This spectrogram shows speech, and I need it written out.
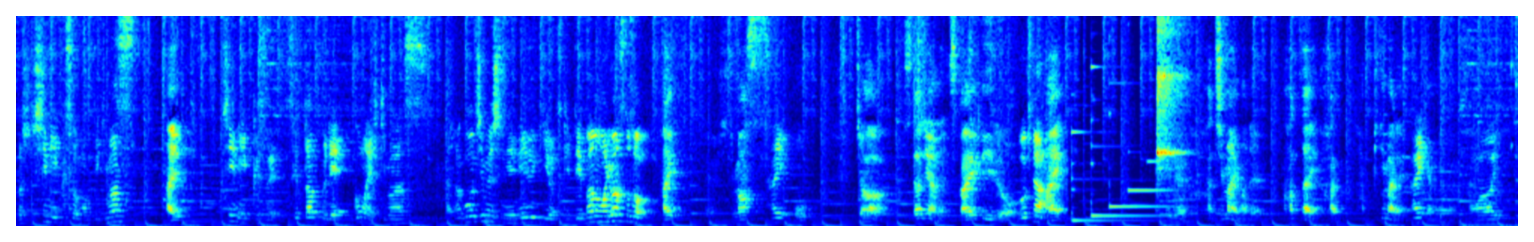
そしてシミックスを持っていきます。はい。シェイミ EXセットアップで5枚引きます、はい、アゴジムシにエネルギーをつけて番終わります。どうぞ。はい。引きます。はい。お。じゃあスタジアムスカイフィールド。をきた。はい。これで8枚まで8体 8, 8匹まではい。はい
